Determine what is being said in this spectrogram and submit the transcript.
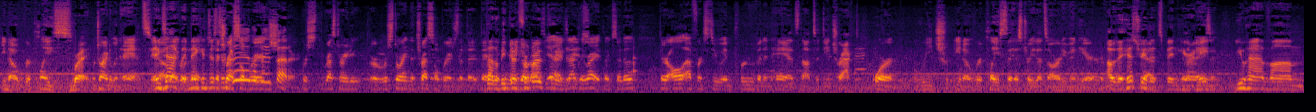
you know replace. Right. We're trying to enhance. you know, Exactly. Make the, it just the a trestle bridge better. res- restoring or restoring the trestle bridge that they, they That'll the be good for both Yeah, communities. exactly right. Like so, those they're all efforts to improve and enhance, not to detract or retr- you know replace the history that's already been here. Oh, the history Yeah. that's been here. I Amazing. mean, you have um,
